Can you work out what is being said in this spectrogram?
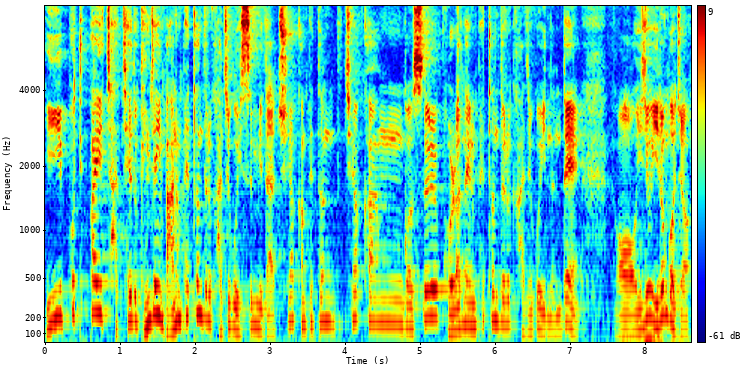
이 Fortify 자체도 굉장히 많은 패턴들을 가지고 있습니다. 취약한 패턴 취약한 것을 골라내는 패턴들을 가지고 있는데 어 이제 이런 거죠.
